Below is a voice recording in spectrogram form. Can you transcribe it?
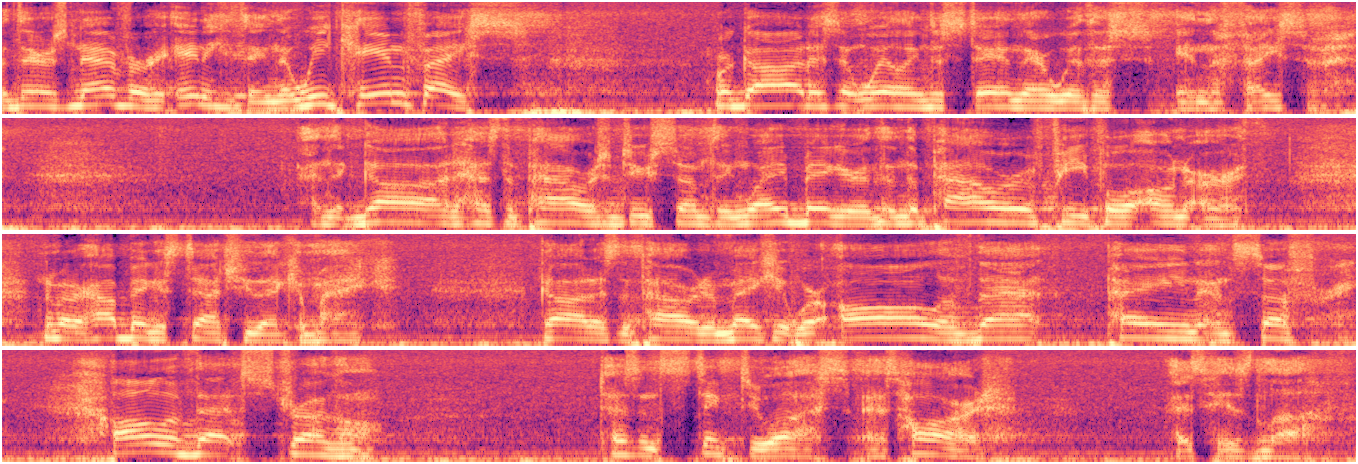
that there's never anything that we can face where God isn't willing to stand there with us in the face of it and that God has the power to do something way bigger than the power of people on earth, no matter how big a statue they can make. God has the power to make it where all of that pain and suffering, all of that struggle, doesn't stick to us as hard as His love.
